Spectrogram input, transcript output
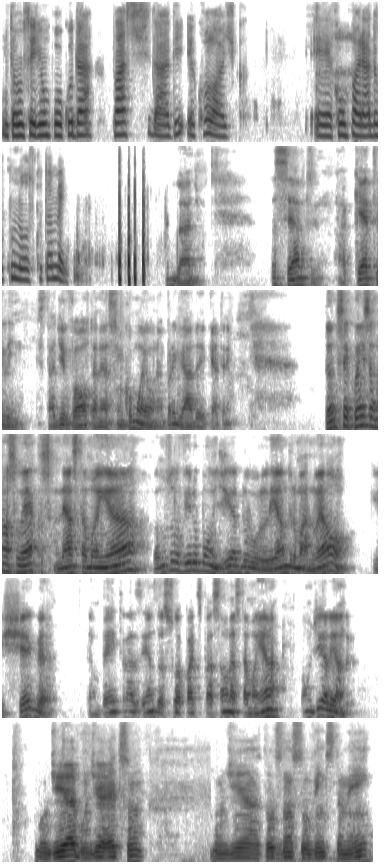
Então, seria um pouco da plasticidade ecológica, é, comparada conosco também. Verdade. Tá certo. A Kathleen está de volta, né? Assim como eu, né? Obrigado aí, Kathleen. Dando sequência ao nosso Ecos, nesta manhã, vamos ouvir o bom dia do Leandro Manuel, que chega também trazendo a sua participação nesta manhã. Bom dia, Leandro. Bom dia, bom dia, Edson. Bom dia a todos os nossos ouvintes também.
